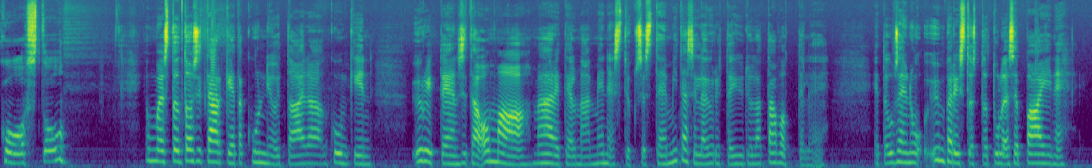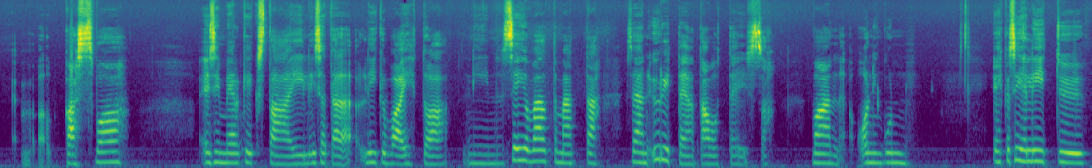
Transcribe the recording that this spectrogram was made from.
koostuu. Mun mielestä on tosi tärkeää kunnioittaa aina kunkin yrittäjän sitä omaa määritelmää menestyksestä ja mitä sillä yrittäjyydellä tavoittelee. Että usein ympäristöstä tulee se paine kasvaa esimerkiksi tai lisätä liikevaihtoa, niin se ei ole välttämättä sään yrittäjän tavoitteissa, vaan on niin kuin ehkä siihen liittyy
